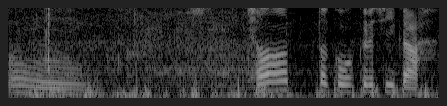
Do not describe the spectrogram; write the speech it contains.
うん。ちょっとここ苦しいか。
